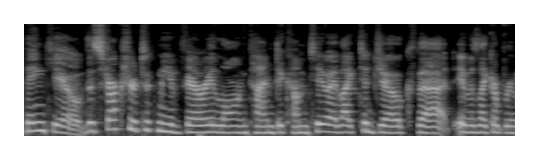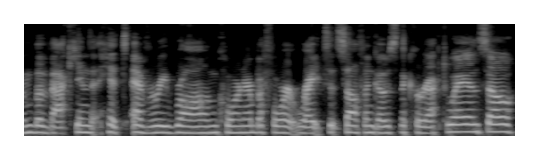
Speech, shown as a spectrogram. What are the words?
Thank you. The structure took me a very long time to come to. I like to joke that it was like a Roomba vacuum that hits every wrong corner before it rights itself and goes the correct way. And so,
